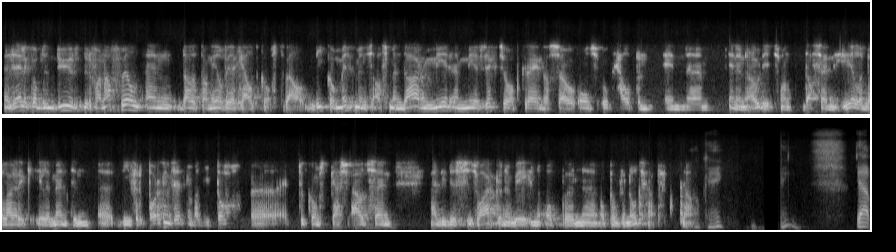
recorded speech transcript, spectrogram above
En ze eigenlijk op den duur ervan af wil en dat het dan heel veel geld kost. Wel, die commitments, als men daar meer en meer zicht zou op krijgt, dat zou ons ook helpen in, uh, in een audit. Want dat zijn hele belangrijke elementen uh, die verborgen zitten, maar die toch uh, toekomst cash-out zijn en die dus zwaar kunnen wegen op een, op een vernootschap. Ja. Oké. Ja,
